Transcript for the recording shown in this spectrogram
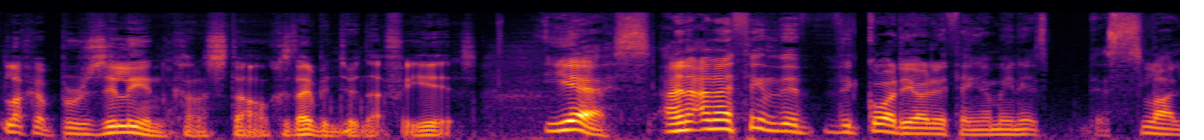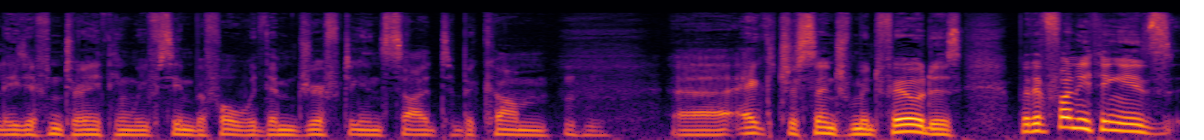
like a Brazilian kind of style because they've been doing that for years. Yes, and and I think the the Guardiola thing. I mean, it's, it's slightly different to anything we've seen before with them drifting inside to become. Mm-hmm. Uh, extra central midfielders. But the funny thing is,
